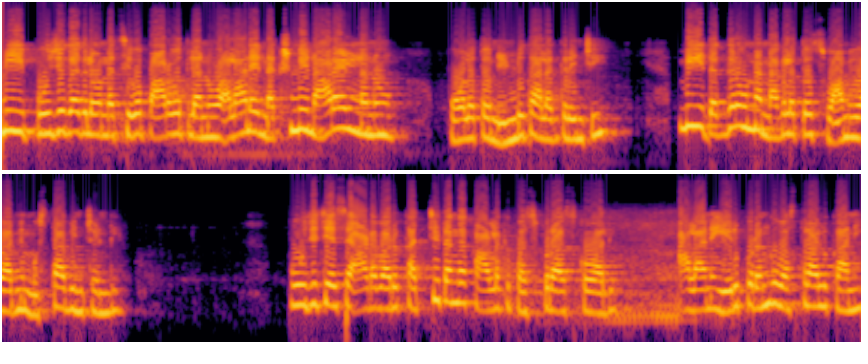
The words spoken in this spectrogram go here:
మీ పూజ గదిలో ఉన్న శివ పార్వతులను అలానే లక్ష్మీ నారాయణలను పూలతో నిండుగా అలంకరించి మీ దగ్గర ఉన్న నగలతో స్వామివారిని ముస్తాబించండి. పూజ చేసే ఆడవారు ఖచ్చితంగా కాళ్ళకి పసుపు రాసుకోవాలి. అలానే ఎరుపు రంగు వస్త్రాలు కానీ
